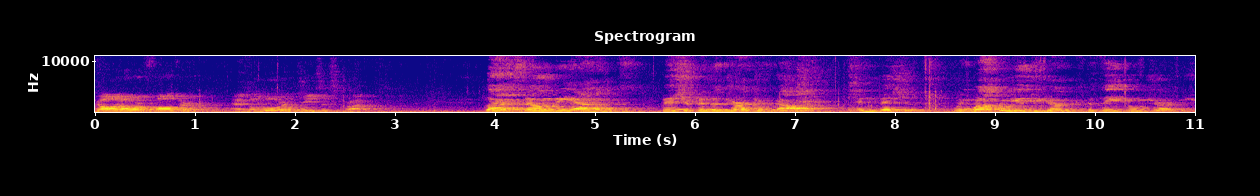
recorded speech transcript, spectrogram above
God our Father and the Lord Jesus Christ. Gladstone B. Adams, Bishop in the Church of God, and Bishop, we welcome you to your Cathedral Church,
